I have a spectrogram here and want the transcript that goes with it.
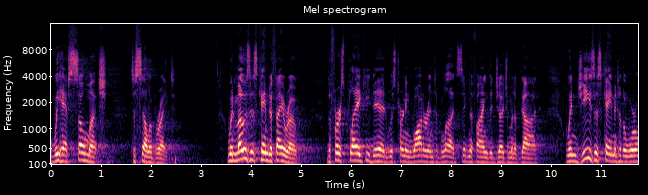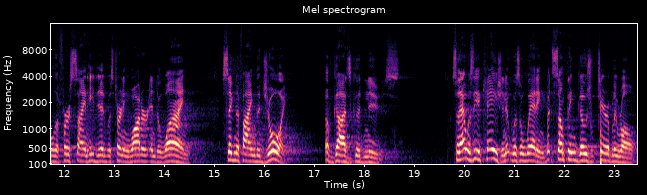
We have so much to celebrate. When Moses came to Pharaoh, the first plague he did was turning water into blood, signifying the judgment of God. When Jesus came into the world, the first sign he did was turning water into wine, signifying the joy of God's good news. So that was the occasion. It was a wedding, but something goes terribly wrong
